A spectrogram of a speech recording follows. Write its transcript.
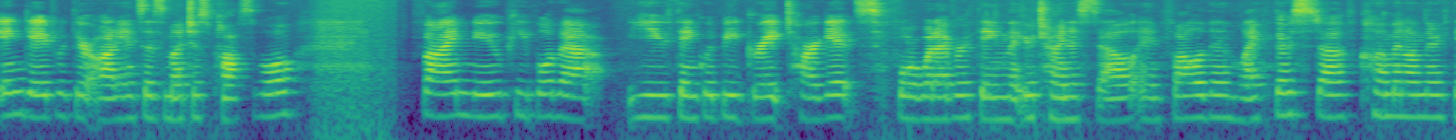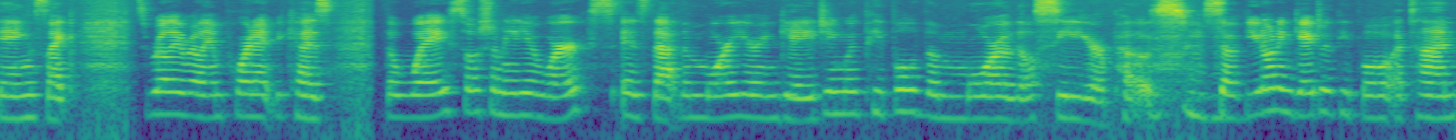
engage with your audience as much as possible find new people that you think would be great targets for whatever thing that you're trying to sell and follow them like their stuff comment on their things. Like it's really really important because the way social media works is that the more you're engaging with people the more they'll see your posts. Mm-hmm. so if you don't engage with people a ton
